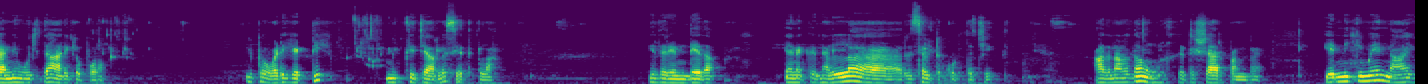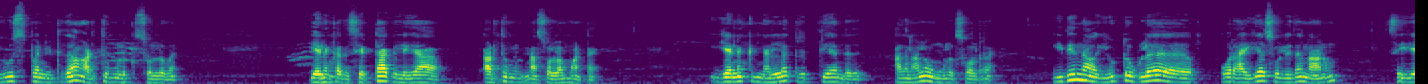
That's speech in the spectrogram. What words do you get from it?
தண்ணி ஊற்றி தான் அரைக்க போகிறோம் இப்போ வடிகட்டி மிக்ஸி ஜாரில் சேர்த்துக்கலாம். இது ரெண்டே தான். எனக்கு நல்ல ரிசல்ட் கொடுத்துச்சு. அதனால தான் உங்களுக்கிட்ட ஷேர் பண்ணுறேன் என்றைக்குமே நான் யூஸ் பண்ணிட்டு தான் அடுத்தவங்களுக்கு சொல்லுவேன். எனக்கு அது செட் ஆகலையா? அடுத்தவங்களுக்கு நான் சொல்ல மாட்டேன். எனக்கு நல்ல திருப்தியாக இருந்தது. அதனால் உங்களுக்கு சொல்கிறேன் இது நான் யூடியூப்பில் ஒரு ஐயா சொல்லி தான் நானும் செய்ய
